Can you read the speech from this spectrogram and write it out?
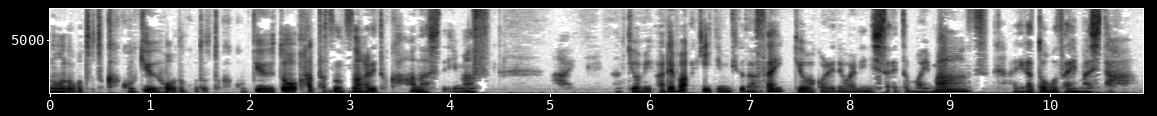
脳のこととか呼吸法のこととか呼吸と発達のつながりとか話しています。はい。興味があれば聞いてみてください。今日はこれで終わりにしたいと思います。ありがとうございました。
